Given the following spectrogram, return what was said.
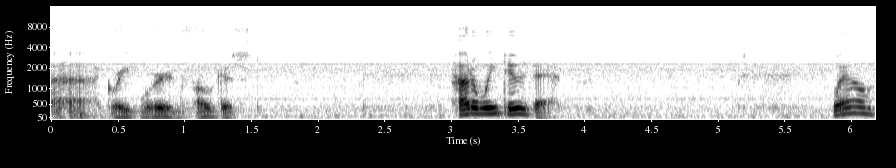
great word, focused. How do we do that? Well,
